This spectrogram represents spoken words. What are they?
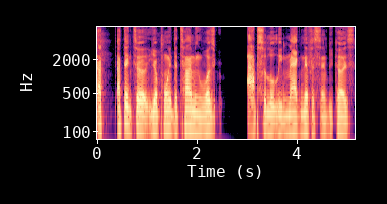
I, I think to your point, the timing was absolutely magnificent because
